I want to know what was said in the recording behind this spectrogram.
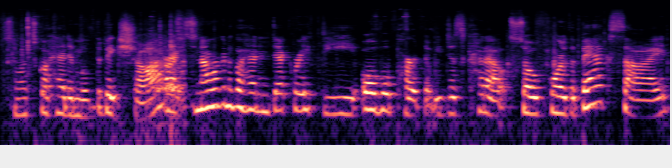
So let's go ahead and move the big shot. All right, so now we're going to go ahead and decorate the oval part that we just cut out. So for the back side,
